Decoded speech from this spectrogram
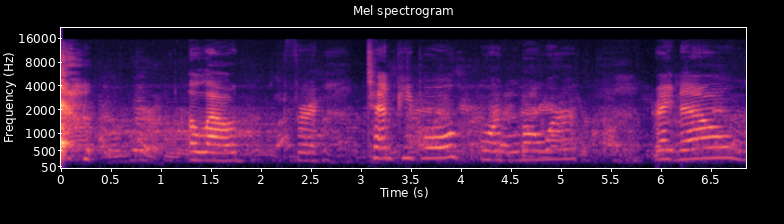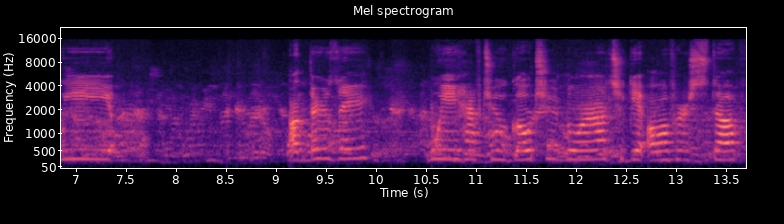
allowed for 10 people or lower. Right now, we on Thursday we have to go to Nora to get all of her stuff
